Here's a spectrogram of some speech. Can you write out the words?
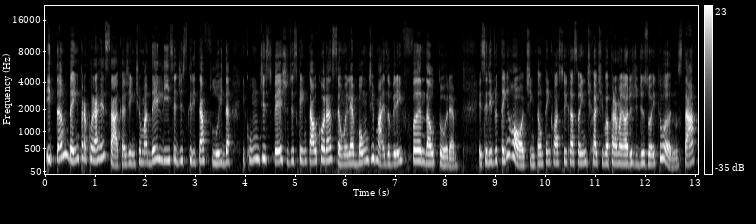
e também para curar ressaca. Gente, é uma delícia de escrita fluida e com um desfecho de esquentar o coração. Ele é bom demais, eu virei fã da autora. Esse livro tem hot, então tem classificação indicativa para maiores de 18 anos, tá?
